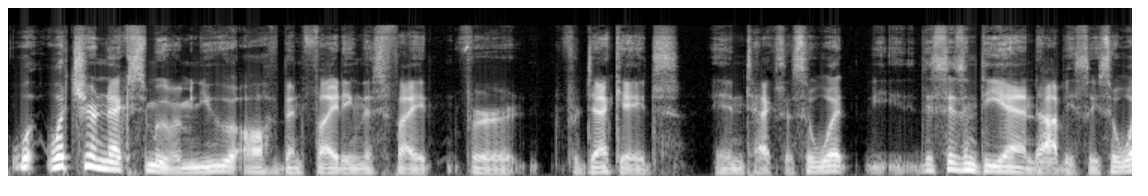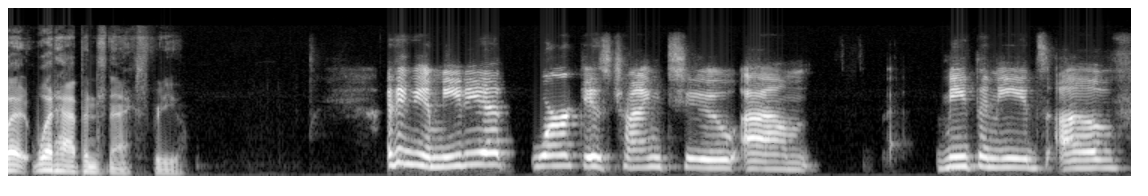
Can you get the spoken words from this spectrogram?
What's your next move? I mean, you all have been fighting this fight for for decades in Texas. So what this isn't the end obviously. So what what happens next for you? I think the immediate work is trying to um, meet the needs of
